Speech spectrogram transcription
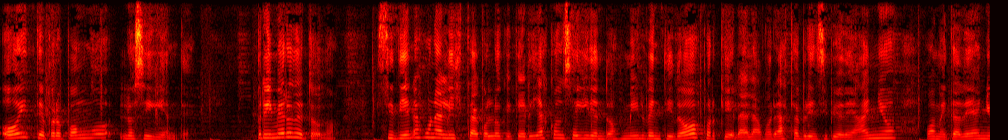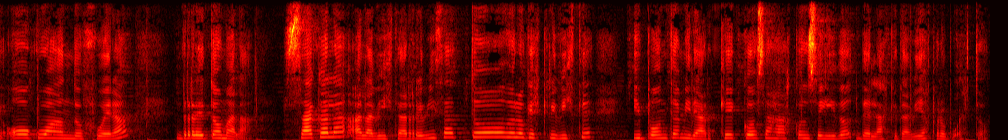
hoy te propongo lo siguiente. Primero de todo, si tienes una lista con lo que querías conseguir en 2022, porque la elaboraste a principio de año o a mitad de año o cuando fuera, retómala, sácala a la vista, revisa todo lo que escribiste y ponte a mirar qué cosas has conseguido de las que te habías propuesto.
